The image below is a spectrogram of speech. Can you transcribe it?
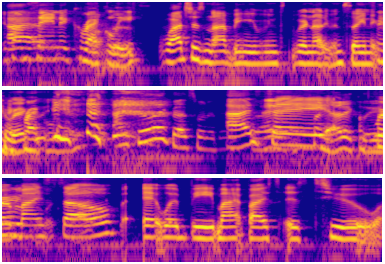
If I'm I saying it correctly. Watch us not being even. We're not even saying it Saying it correctly. correctly. I feel like that's what it is. I right? say Phonetically, for it looks myself, it would be my advice is to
